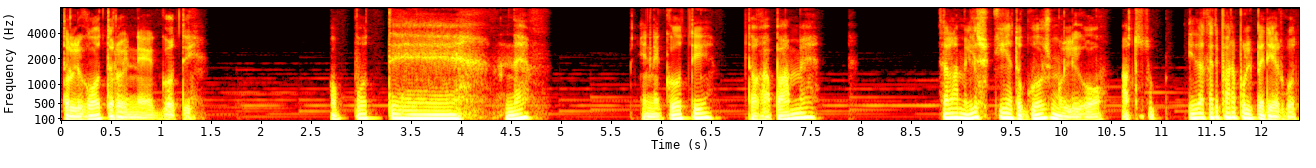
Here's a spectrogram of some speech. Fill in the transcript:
Το λιγότερο είναι γκότι. Οπότε, ναι. Είναι γκότι. Το αγαπάμε. Θέλω να μιλήσω και για τον κόσμο λίγο. Αυτό το... Είδα κάτι πάρα πολύ περίεργο.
